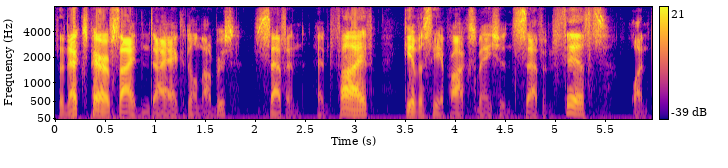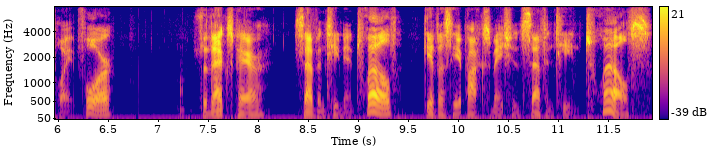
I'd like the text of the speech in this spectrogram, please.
The next pair of side and diagonal numbers, 7 and 5, give us the approximation 7 fifths, 1.4. The next pair, 17 and 12, give us the approximation 17 twelfths,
